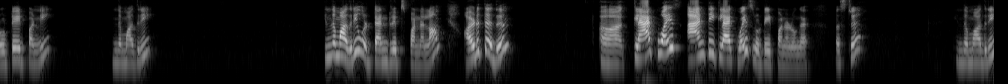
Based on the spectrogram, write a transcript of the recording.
ரொட்டேட் பண்ணி இந்த மாதிரி இந்த மாதிரி ஒரு டென் ரிப்ஸ் பண்ணலாம். அடுத்தது கிளாக் வைஸ் ஆன்டி கிளாக் வைஸ் ரொட்டேட் பண்ணணுங்க. ஃபஸ்ட்டு இந்த மாதிரி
